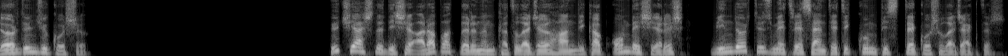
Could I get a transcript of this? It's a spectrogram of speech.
Dördüncü koşu. 3 yaşlı dişi Arap atlarının katılacağı handikap 15 yarış, 1400 metre sentetik kum pistte koşulacaktır.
